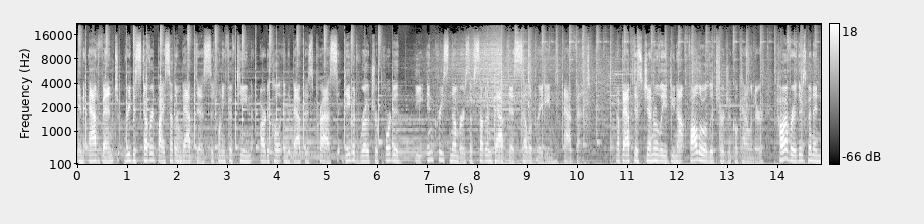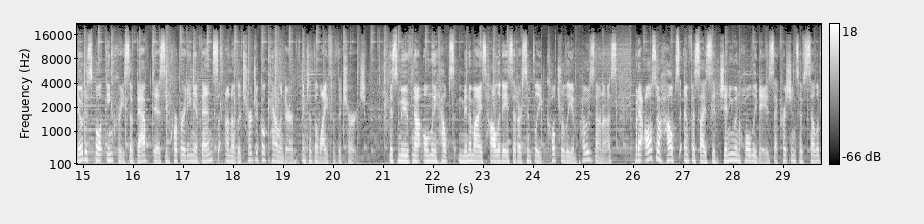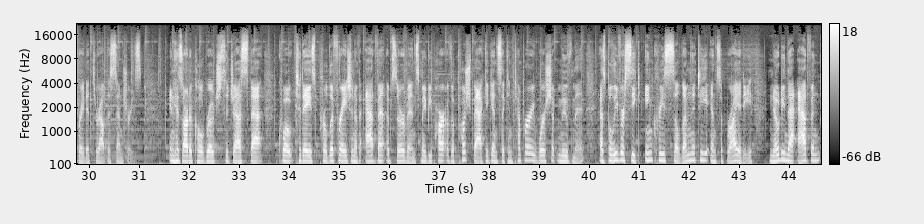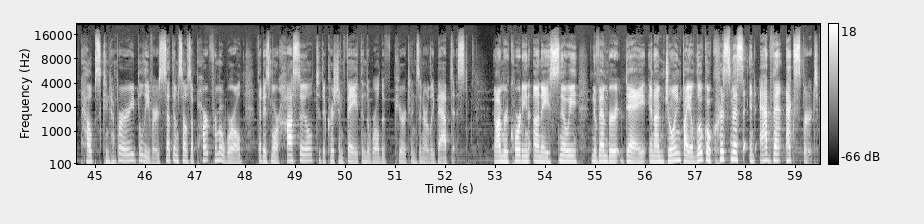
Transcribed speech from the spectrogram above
In Advent, rediscovered by Southern Baptists, a 2015 article in the Baptist Press, David Roach reported the increased numbers of Southern Baptists celebrating Advent. Now, Baptists generally do not follow a liturgical calendar. However, there's been a noticeable increase of Baptists incorporating events on a liturgical calendar into the life of the church. This move not only helps minimize holidays that are simply culturally imposed on us, but it also helps emphasize the genuine holy days that Christians have celebrated throughout the centuries. In his article, Roach suggests that, quote, today's proliferation of Advent observance may be part of a pushback against the contemporary worship movement as believers seek increased solemnity and sobriety, noting that Advent helps contemporary believers set themselves apart from a world that is more hostile to the Christian faith than the world of Puritans and early Baptists. Now, I'm recording on a snowy November day, and I'm joined by a local Christmas and Advent expert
